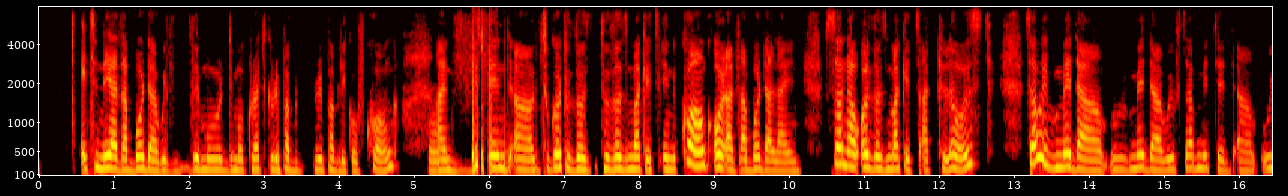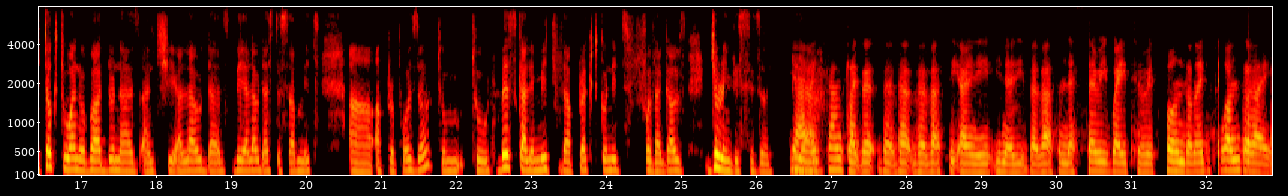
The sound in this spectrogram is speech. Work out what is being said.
it's near the border with the more Democratic Republic, Republic of Congo, mm. and they uh, to go to those to those markets in Congo or at the borderline. So now all those markets are closed. So we've made a we've made a we've submitted. Uh, we talked to one of our donors, and she allowed us. They allowed us to submit uh, a proposal to to basically meet the practical needs for the girls during this season yeah, yeah, it sounds like that, that that that that's the only you know that that's a necessary way to respond and i just wonder like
